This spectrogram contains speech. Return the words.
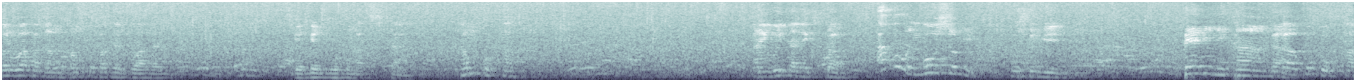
Waliwo akagambo kamukokako eggwanga yoke nkukuba kisitaawo kamukoka aiwita next ako ngosomye osomye. Beebinikanga kukuka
